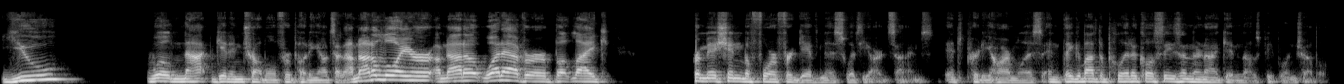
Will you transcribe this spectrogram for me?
you will not get in trouble for putting outside. I'm not a lawyer, I'm not a whatever, but like, permission before forgiveness with yard signs. It's pretty harmless. And think about the political season, they're not getting those people in trouble.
